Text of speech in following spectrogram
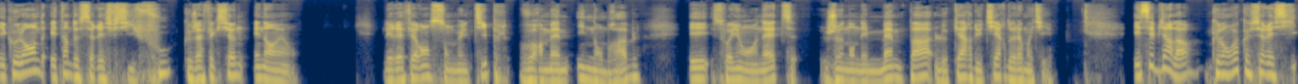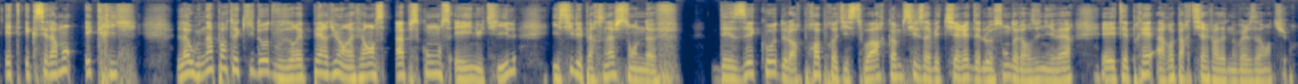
Ecoland est un de ces récits fous que j'affectionne énormément. Les références sont multiples, voire même innombrables, et soyons honnêtes, je n'en ai même pas le quart du tiers de la moitié. Et c'est bien là que l'on voit que ce récit est excellemment écrit. Là où n'importe qui d'autre vous aurait perdu en références absconses et inutiles, ici les personnages sont neufs. Des échos de leurs propres histoires, comme s'ils avaient tiré des leçons de leurs univers et étaient prêts à repartir vers de nouvelles aventures.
